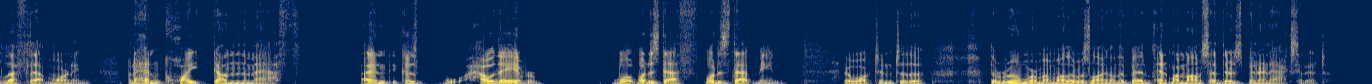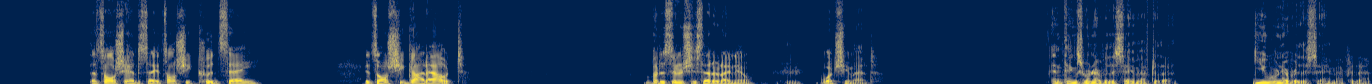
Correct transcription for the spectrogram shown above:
left that morning, but I hadn't quite done the math. I hadn't, because how would they ever? What, what is death? What does that mean? I walked into the, the room where my mother was lying on the bed, and my mom said, There's been an accident. That's all she had to say. It's all she could say. It's all she got out. But as soon as she said it, I knew hmm. what she meant. And things were never the same after that. You were never the same after that.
